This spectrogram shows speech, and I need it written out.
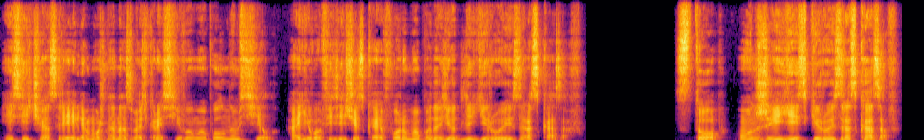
И сейчас Риэля можно назвать красивым и полным сил, а его физическая форма подойдет для героя из рассказов. Стоп, он же и есть герой из рассказов!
